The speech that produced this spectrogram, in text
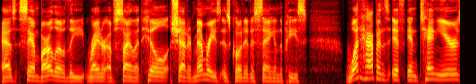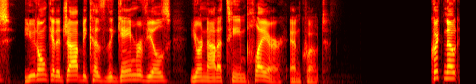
as Sam Barlow, the writer of Silent Hill Shattered Memories, is quoted as saying in the piece, what happens if in 10 years you don't get a job because the game reveals you're not a team player? End quote. Quick note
